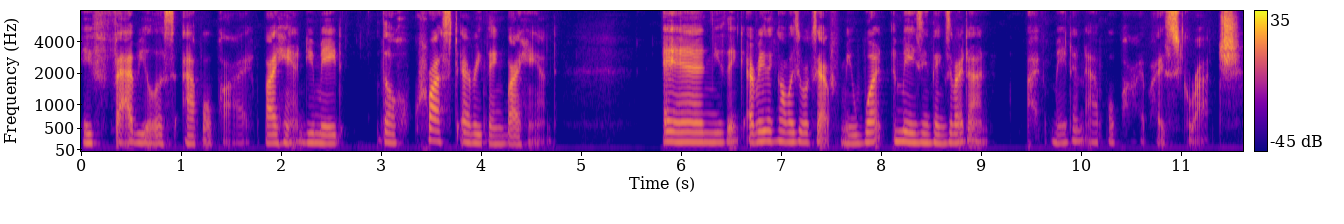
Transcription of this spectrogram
a fabulous apple pie by hand. You made the crust, everything by hand. And you think everything always works out for me. What amazing things have I done? I've made an apple pie by scratch.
